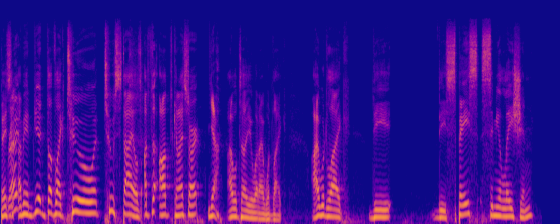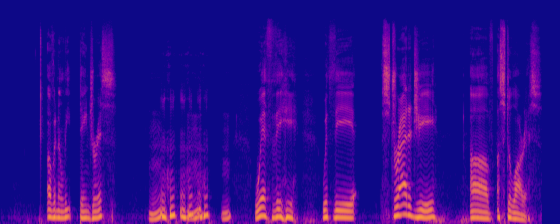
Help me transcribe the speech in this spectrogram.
Basic. right? I mean, yeah, of like two two styles. I'll t- I'll- can I start? Yeah. I will tell you what I would like. I would like the the space simulation of an elite dangerous Mm. Mm. Mm. with the with the strategy of a Stellaris.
